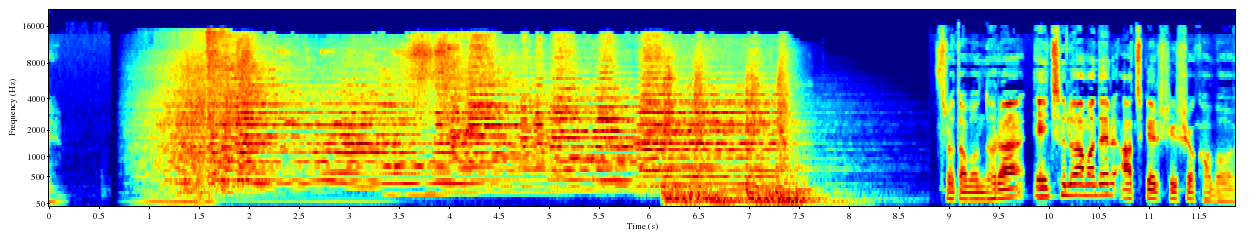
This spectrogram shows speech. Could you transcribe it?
শ্রোতা বন্ধুরা, এই ছিল আমাদের আজকের শীর্ষ খবর।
